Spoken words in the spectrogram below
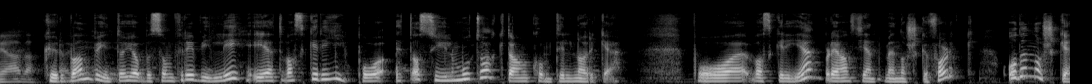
Ja da. Kurban begynte å jobbe som frivillig i et vaskeri på et asylmottak da han kom til Norge. På vaskeriet ble han kjent med norske folk og den norske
